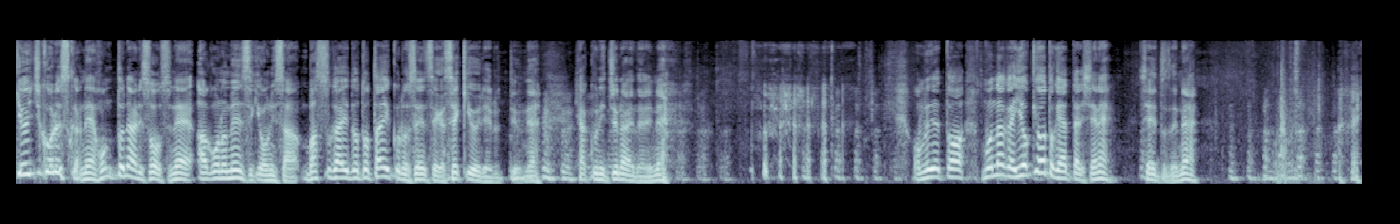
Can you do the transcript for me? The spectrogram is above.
今日一これですかね。本当にありそうですね。顎の面積お兄さん。バスガイドと体育の先生が席を入れるっていうね。100日の間にね。おめでとう。もうなんか余興とかやったりしてね。生徒でね、はい、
